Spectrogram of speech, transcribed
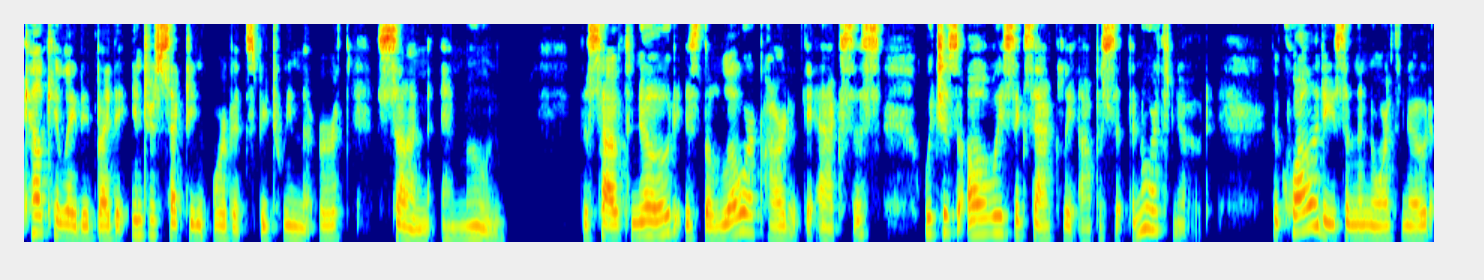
calculated by the intersecting orbits between the Earth, Sun, and Moon. The south node is the lower part of the axis, which is always exactly opposite the north node. The qualities in the North Node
